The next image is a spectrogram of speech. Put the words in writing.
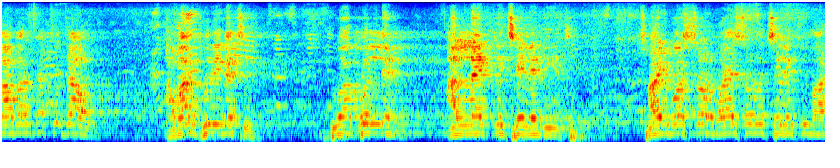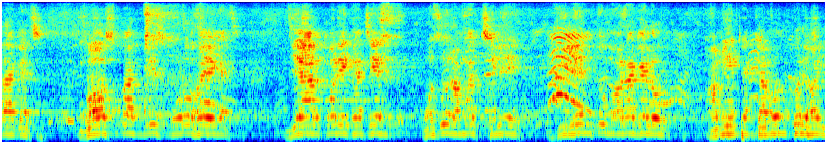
বাবার কাছে যাও, আবার ঘুরে গেছে। দোয়া করলেন আল্লাহ একটি ছেলে দিয়েছে। ছয় বছর বয়সেরও ছেলেটি মারা গেছে? গস পাক বেশ বড় হয়ে গেছে। যার পরে গেছেন, হজুর, আমার ছেলে দিলেন তো মারা গেল। আমি এটা কেমন করে হয়,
